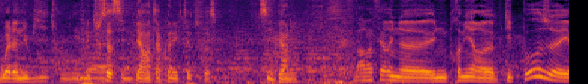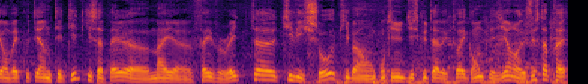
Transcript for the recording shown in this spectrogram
Ou à la new beat, ou... mais tout ça c'est hyper interconnecté de toute façon. C'est hyper lié. Bah, on va faire une, euh, une première petite pause et on va écouter un de tes titres qui s'appelle euh, My Favorite TV Show. Et puis bah, on continue de discuter avec toi avec grand plaisir juste après.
